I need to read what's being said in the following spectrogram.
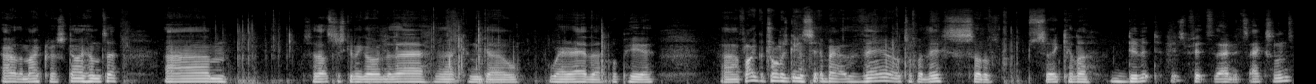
out of the Micro Sky Hunter. Um, so that's just going to go under there, and that can go wherever up here. Uh, flight controller is going to sit about there on top of this sort of circular divot. It fits there and it's excellent.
